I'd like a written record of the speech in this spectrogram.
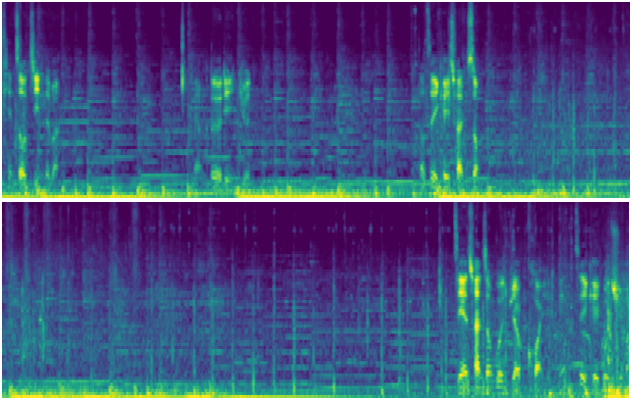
先走近的吧，两个都有点远， 这里可以传送。直接传送过去比较快。诶这里可以过去吗？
